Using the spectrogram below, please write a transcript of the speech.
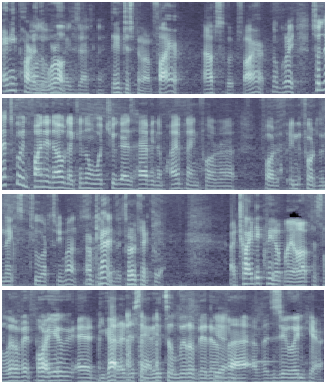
any part All of the world, exactly. they've just been on fire. Absolute fire. No, great. So let's go and find it out. Like you know what you guys have in the pipeline for uh, for in, for the next two or three months. Okay, perfect. Yeah. I tried to clean up my office a little bit for you, and you got to understand it's a little bit of, Yeah. uh, of a zoo in here.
